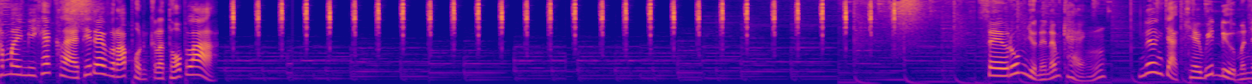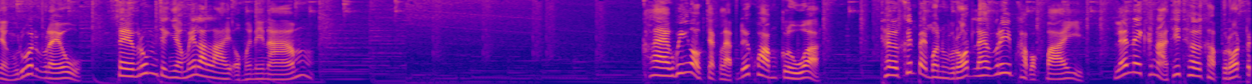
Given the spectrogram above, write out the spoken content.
ทำไมมีแค่แคลที่ได้รับผลกระทบล่ะ เซรุ่มอยู่ในน้ำแข็ง เนื่องจากเควินดื่มมันอย่างรวดเร็ว เซรุ่มจึงยังไม่ละลายออกมาในน้ำ ลร์วิ่งออกจากแลบด้วยความกลัว เธอขึ้นไปบนรถและรีบขับออกไป และในขณะที่เธอขับรถไป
